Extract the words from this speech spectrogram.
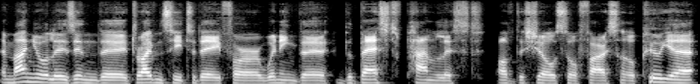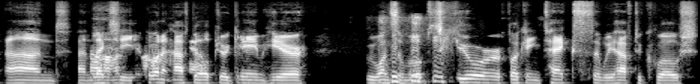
Emmanuel is in the driving seat today for winning the the best panelist of the show so far. So Puya and and Uh-huh. Lexi, you're going to have to up your game here. We want some obscure fucking texts that we have to quote.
